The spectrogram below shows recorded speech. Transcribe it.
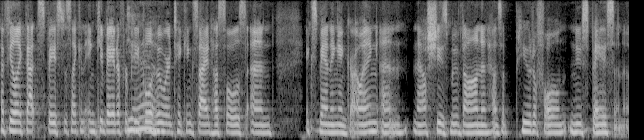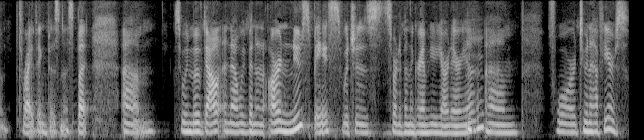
I feel like that space was like an incubator for people who were taking side hustles and expanding and growing. And now she's moved on and has a beautiful new space and a thriving business. But um, so we moved out, and now we've been in our new space, which is sort of in the Grandview Yard area, um, for two and a half years.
